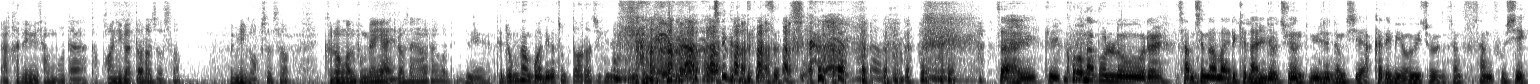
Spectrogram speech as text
아카데미 상보다 더 권위가 떨어져서 의미가 없어서 그런 건 분명히 아니라고 생각을 하거든요. 예. 대종상 권위가 좀 떨어지긴 했습니다. 최근 들어서. 자, 이- 그 코로나 블루를 잠시나마 이렇게 날려준 유재정 씨의 아카데미 여의조연상 수상 소식.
